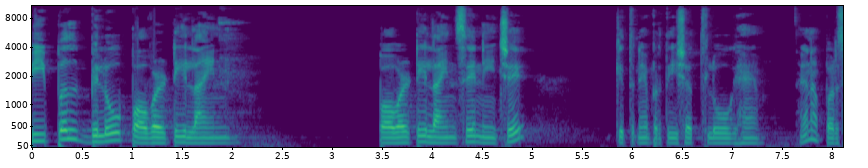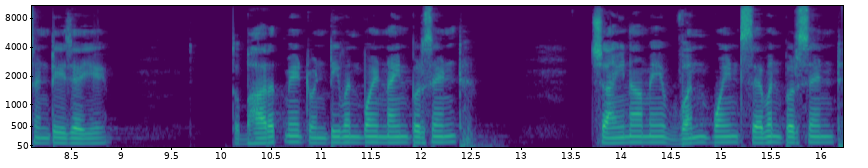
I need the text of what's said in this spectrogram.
People below poverty line. Poverty line से नीचे कितने प्रतिशत लोग हैं, है ना? परसेंटेज है ये। तो भारत में 21.9 परसेंट चाइना में 1.7 परसेंट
